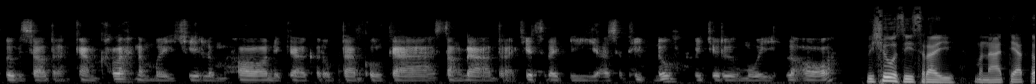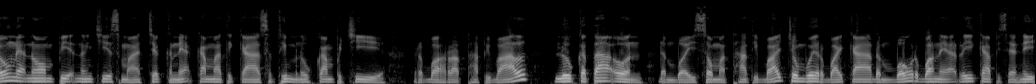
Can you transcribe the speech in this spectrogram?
ធ្វើវិសោធនកម្មខ្លះដើម្បីជាលំហនៃការគោរពតាមគោលការណ៍ស្តង់ដារអន្តរជាតិស្តីពីសិទ្ធិមនុស្សវាជារឿងមួយល្អវិសុវស៊ីស្រីមិនអាចតាក់ទងแนะនាំពាក្យនឹងជាសមាជិកគណៈកម្មាធិការសិទ្ធិមនុស្សកម្ពុជារបស់រដ្ឋាភិបាលលោកកតាអូនដើម្បីសូមអត្ថាធិប្បាយជុំវិញរបាយការណ៍ដំបូងរបស់អ្នករីកាពិសេសនេះ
